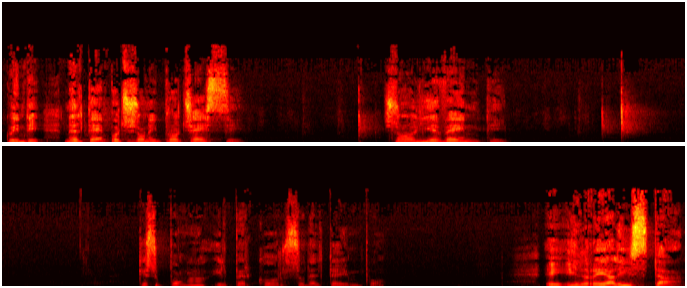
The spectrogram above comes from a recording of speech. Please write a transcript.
Quindi nel tempo ci sono i processi, ci sono gli eventi che suppongono il percorso del tempo. E il realista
